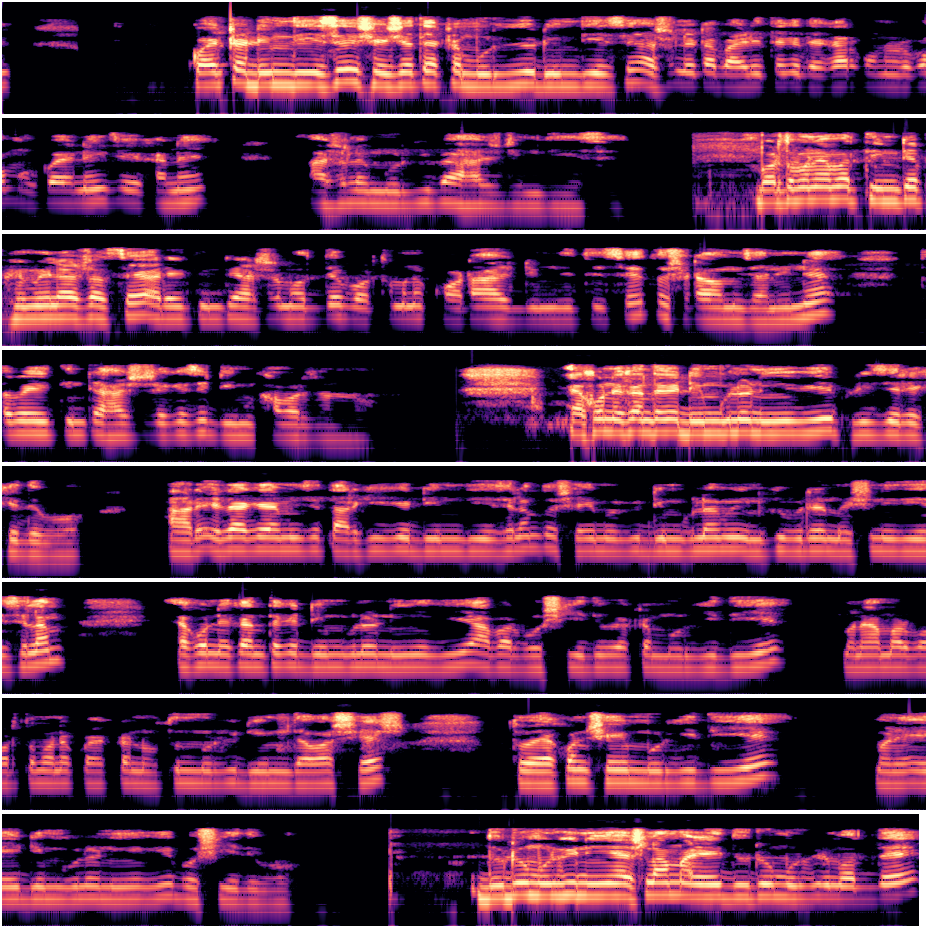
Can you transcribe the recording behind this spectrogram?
কয়েকটা ডিম দিয়েছে, সেই সাথে একটা মুরগিও ডিম দিয়েছে। আসলে এটা বাইরে থেকে দেখার কোনো রকম উপায় নেই যে এখানে আসলে মুরগি বা হাঁস ডিম দিয়েছে। বর্তমানে আমার তিনটে ফিমেল হাঁস আছে, আর এই তিনটে হাঁসের মধ্যে বর্তমানে কটা হাঁস ডিম দিতেছে তো সেটাও আমি জানি না। তবে এই তিনটে হাঁস রেখেছি ডিম খাওয়ার জন্য। এখন এখান থেকে ডিমগুলো নিয়ে গিয়ে ফ্রিজে রেখে দেবো। আর এর আগে আমি যে তার্কিকে ডিম দিয়েছিলাম, তো সেই মুরগির ডিমগুলো আমি ইনকিউবেটর মেশিনে দিয়েছিলাম। এখন এখান থেকে ডিমগুলো নিয়ে গিয়ে আবার বসিয়ে দেবো একটা মুরগি দিয়ে। মানে আমার বর্তমানে কয়েকটা নতুন মুরগি ডিম দেওয়া শেষ। তো এখন সেই মুরগি দিয়ে মানে এই ডিমগুলো নিয়ে গিয়ে বসিয়ে দেবো। দুটো মুরগি নিয়ে আসলাম, আর এই দুটো মুরগির মধ্যে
